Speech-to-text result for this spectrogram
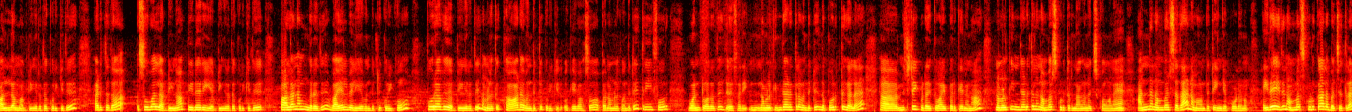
பள்ளம் அப்படிங்கிறத குறிக்குது. அடுத்ததாக சுவல் அப்படின்னா பிடரி அப்படிங்கிறத குறிக்குது. பலனம்ங்கிறது வயல்வெளியை வந்துட்டு குறிக்கும். புறவு அப்படிங்கிறது நம்மளுக்கு காடை வந்துட்டு குறிக்குது. ஓகேவா ஸோ அப்போ நம்மளுக்கு வந்துட்டு த்ரீ ஃபோர் ஒன் டூ அதாவது சாரி நம்மளுக்கு இந்த இடத்துல வந்துட்டு இந்த பொருத்துகளை மிஸ்டேக் விடறதுக்கு வாய்ப்பு இருக்குது என்னென்னா நம்மளுக்கு இந்த இடத்துல நம்பர்ஸ் கொடுத்துருந்தாங்கன்னு வச்சுக்கோங்களேன். அந்த நம்பர்ஸை தான் நம்ம வந்துட்டு இங்கே போடணும். இதே இது நம்பர்ஸ் கொடுக்காத பட்சத்தில்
